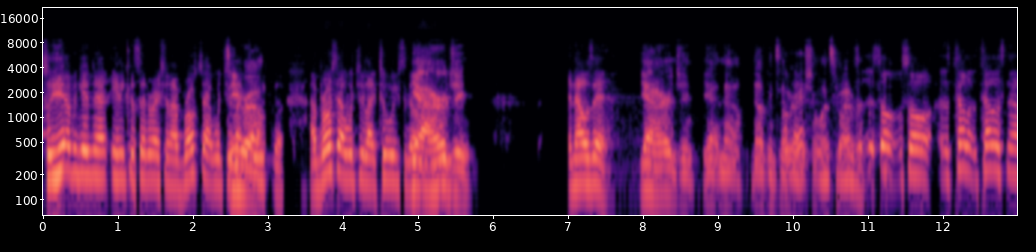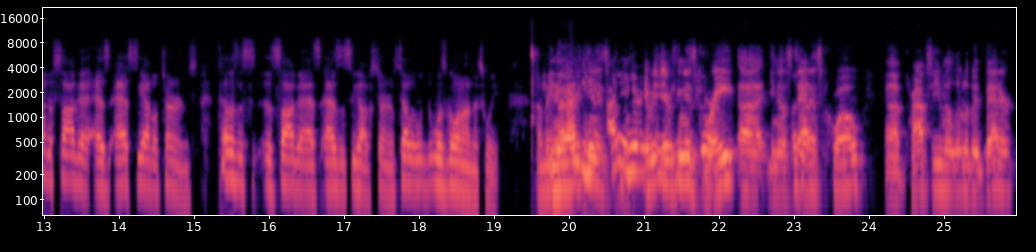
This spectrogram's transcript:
so you haven't given that any consideration. I broached that with you Zero. like two weeks ago. I broached that with you like two weeks ago. Yeah, I heard you. And that was it. Yeah, I heard you. Yeah, no, no consideration okay. whatsoever. So, so, so uh, tell tell us now the saga as as Seattle turns. Tell us the, the saga as as the Seahawks turns. Tell us what's going on this week. I mean, you know, I, didn't hear, is, I didn't hear everything, everything is great. Uh, you know, status okay. quo. Uh, perhaps even a little bit better.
